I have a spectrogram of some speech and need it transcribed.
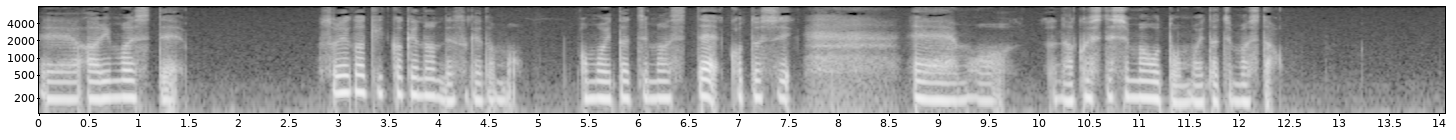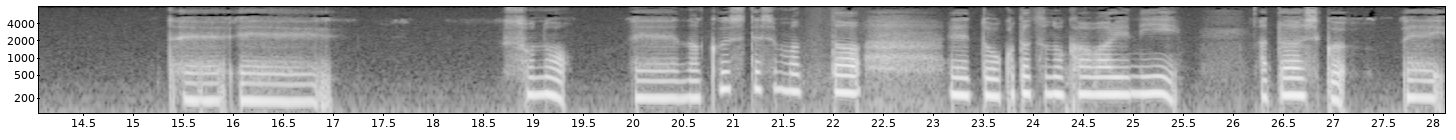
えー、ありまして、それがきっかけなんですけども、思い立ちまして、今年、えー、もう、なくしてしまおうと思い立ちました。で、えー、その、えー、なくしてしまった、えっ、ー、と、こたつの代わりに、新しく、えー、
